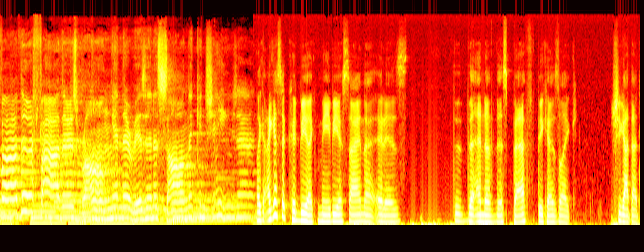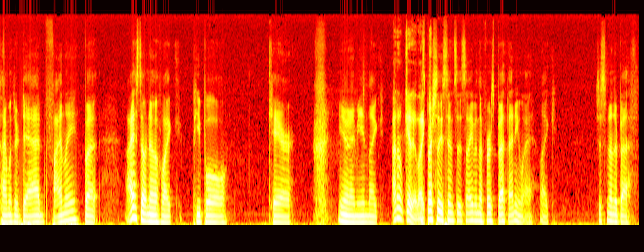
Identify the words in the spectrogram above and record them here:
father, father's wrong, and there isn't a song that can change that. like I guess it could be like maybe a sign that it is the the end of this Beth because like she got that time with her dad finally, but I just don't know if like people care. You know what I mean? Like I don't get it. Like especially since it's not even the first Beth anyway. Like just another Beth.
